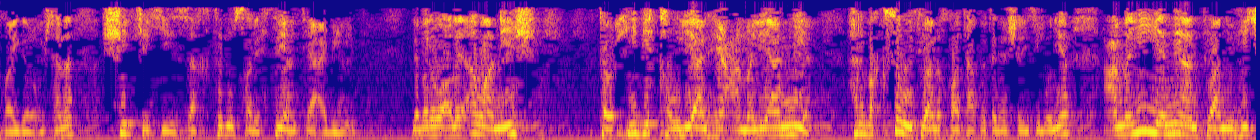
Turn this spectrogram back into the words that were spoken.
خواهي قرأ شركة زختر صريحتيان تعبيني لبرو علي أوانيش توحيدي قوليان هي عمليان نية. هل بقسوي توان اخوات عكوتنا شريكي بونيا عمليا نيان توانو هيج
